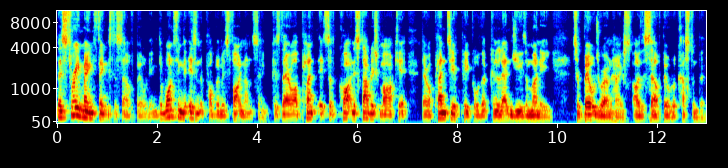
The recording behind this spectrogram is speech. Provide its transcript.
there's three main things to self-building. The one thing that isn't the problem is financing, because there are plenty. It's a quite an established market. There are plenty of people that can lend you the money to build your own house, either self-build or custom build.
